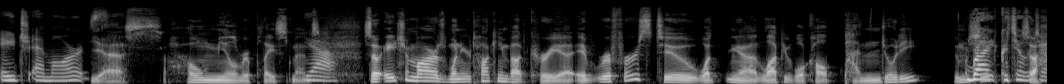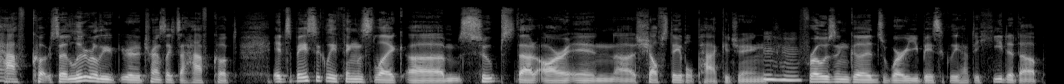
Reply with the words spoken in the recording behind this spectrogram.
HMRs. Yes, home meal replacements. Yeah. So HMRs, when you're talking about Korea, it refers to what you know a lot of people will call panjori 음식. Right, 그쵸, so 그쵸. half cooked. So it literally uh, translates to half cooked. It's basically things like um, soups that are in uh, shelf stable packaging, Mm-hmm. frozen goods where you basically have to heat it up.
